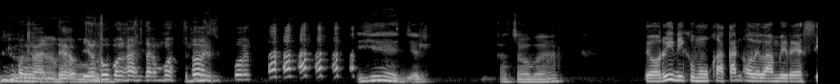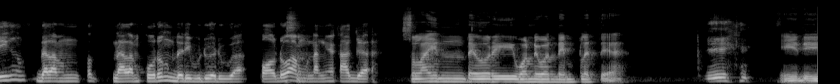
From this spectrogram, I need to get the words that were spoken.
Pengantar, Ampun. ilmu pengantar motor sport. Iya anjir. Kacau banget. Teori dikemukakan oleh Lambi Racing dalam dalam kurung 2022. Paul doang menangnya kagak. Selain teori one day one template ya. Ih, Ini.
